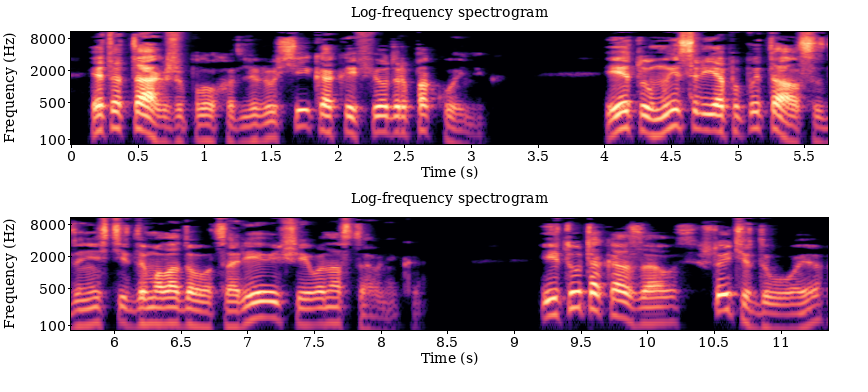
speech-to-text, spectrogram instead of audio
– это так же плохо для Руси, как и Федор-покойник. И эту мысль я попытался донести до молодого царевича и его наставника. И тут оказалось, что эти двое,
